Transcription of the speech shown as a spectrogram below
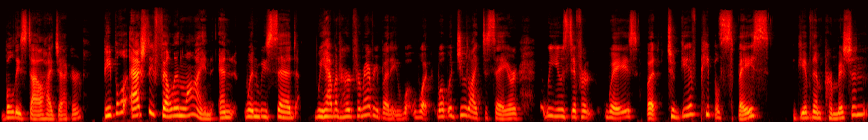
bully style hijacker. People actually fell in line. And when we said, we haven't heard from everybody. What, what what would you like to say? Or we use different ways, but to give people space, give them permission,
